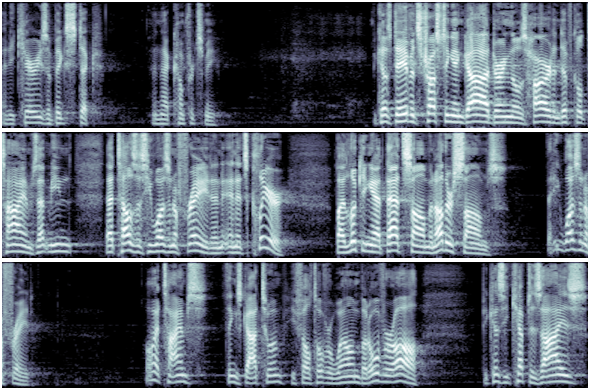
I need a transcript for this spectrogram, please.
and he carries a big stick, and that comforts me. Because David's trusting in God during those hard and difficult times, that means that tells us he wasn't afraid. And, and it's clear by looking at that psalm and other psalms that he wasn't afraid. Oh, at times things got to him. He felt overwhelmed, but overall, because he kept his eyes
